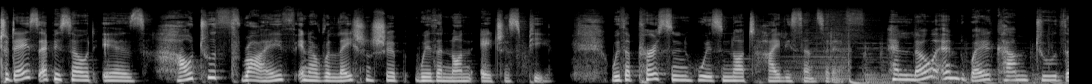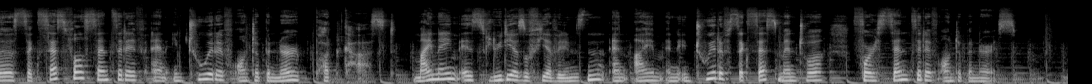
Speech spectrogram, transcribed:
Today's episode is how to thrive in a relationship with a non HSP, with a person who is not highly sensitive. Hello, and welcome to the Successful, Sensitive, and Intuitive Entrepreneur podcast. My name is Lydia Sophia Wilmsen, and I am an intuitive success mentor for sensitive entrepreneurs.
